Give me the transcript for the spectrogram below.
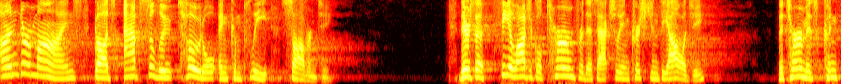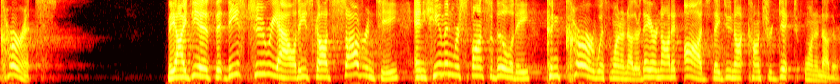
undermines God's absolute, total, and complete sovereignty. There's a theological term for this actually in Christian theology. The term is concurrence. The idea is that these two realities, God's sovereignty and human responsibility, concur with one another. They are not at odds, they do not contradict one another.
